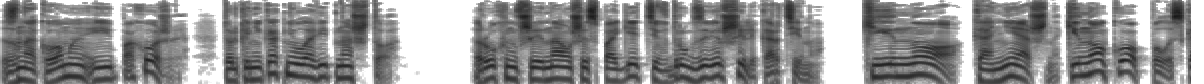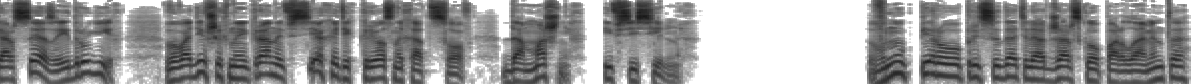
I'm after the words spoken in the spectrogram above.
Знакомо и похоже, только никак не уловить на что. Рухнувшие на уши спагетти вдруг завершили картину. Кино, конечно, кино Копполы, Скорсезе и других, выводивших на экраны всех этих крестных отцов, домашних и всесильных внук первого председателя Аджарского парламента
